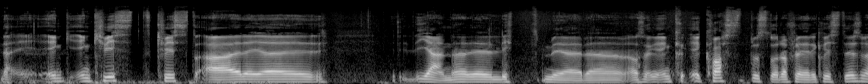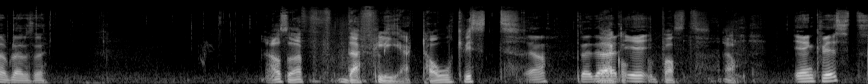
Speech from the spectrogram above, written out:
Nei, en, en kvist, kvist er eh, gjerne litt mer eh, Altså, en, en kvast består av flere kvister, som jeg pleier å si. Ja, altså det er, det er flertall kvist. Ja. Det, Det det er er kvast. Ja. En kvist.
